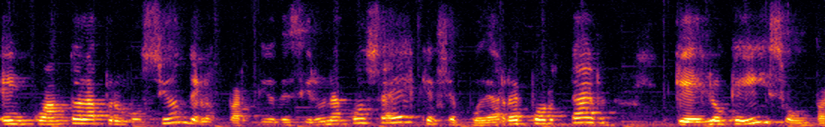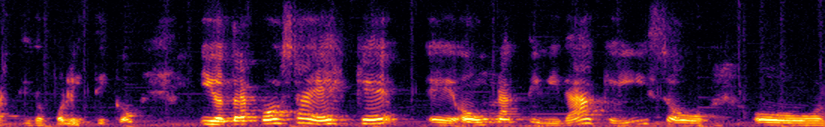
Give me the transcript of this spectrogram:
en cuanto a la promoción de los partidos. Decir, una cosa es que se pueda reportar qué es lo que hizo un partido político y otra cosa es que, eh, o una actividad que hizo, o,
